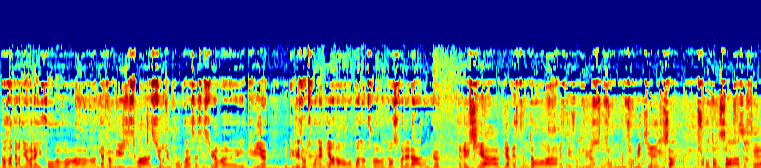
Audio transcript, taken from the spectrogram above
dans un dernier relais, il faut avoir un gars comme lui qui soit sûr du coup. Ça, c'est sûr. et puis, et puis les autres, on est bien dans, dans notre dans ce relais-là. Donc, j'ai réussi à bien rester dedans, à rester focus sur sur mes tirs et tout ça. Je suis content de ça. Ça fait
